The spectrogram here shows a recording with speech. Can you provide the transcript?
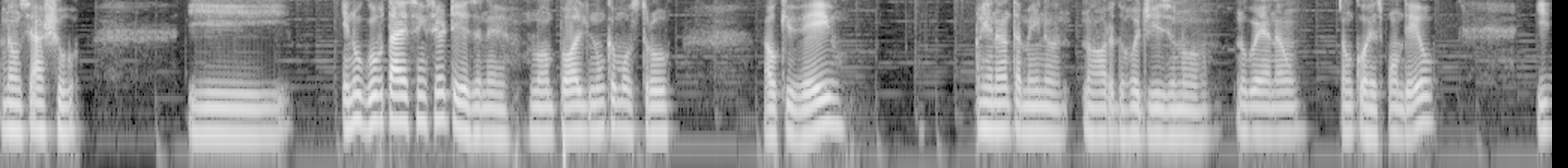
não se achou. E, e no gol tá essa incerteza, né? Luan Poli nunca mostrou ao que veio. Renan também no, na hora do rodízio no, no Goianão não correspondeu. E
